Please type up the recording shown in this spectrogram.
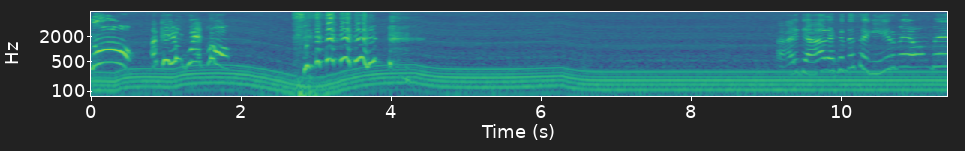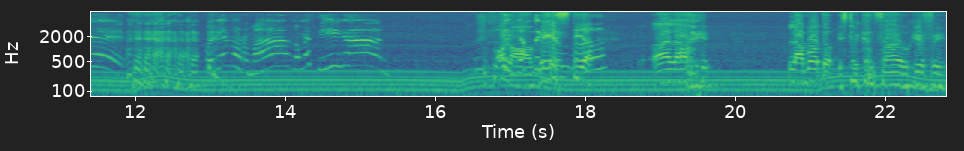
¡No! ¡Aquí hay un hueco! Ay, ya, dejen de seguirme, hombre. Jueguen normal, no me sigan. ¡A la Ya estoy bestia! cansado. ¡A la... La moto. Estoy cansado, jefe.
